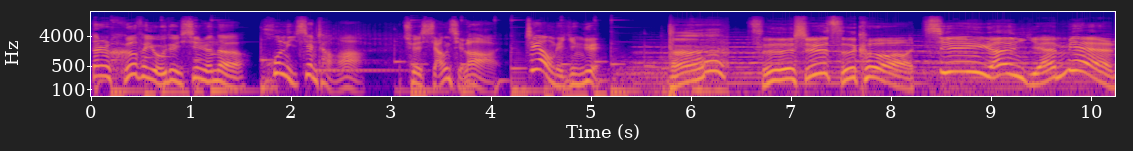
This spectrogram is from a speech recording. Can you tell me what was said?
但是合肥有一对新人的婚礼现场啊，却响起了这样的音乐。此时此刻，亲人颜面，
